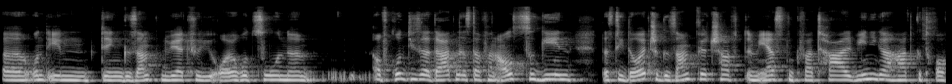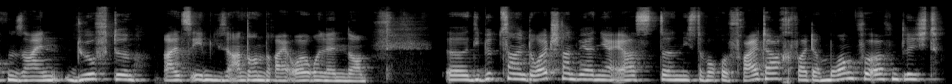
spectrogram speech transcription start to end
äh, und eben den gesamten Wert für die Eurozone Aufgrund dieser Daten ist davon auszugehen, dass die deutsche Gesamtwirtschaft im ersten Quartal weniger hart getroffen sein dürfte als eben diese anderen drei Euro-Länder. Äh, die BIP-Zahlen Deutschland werden ja erst äh, nächste Woche Freitag, Freitagmorgen veröffentlicht.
